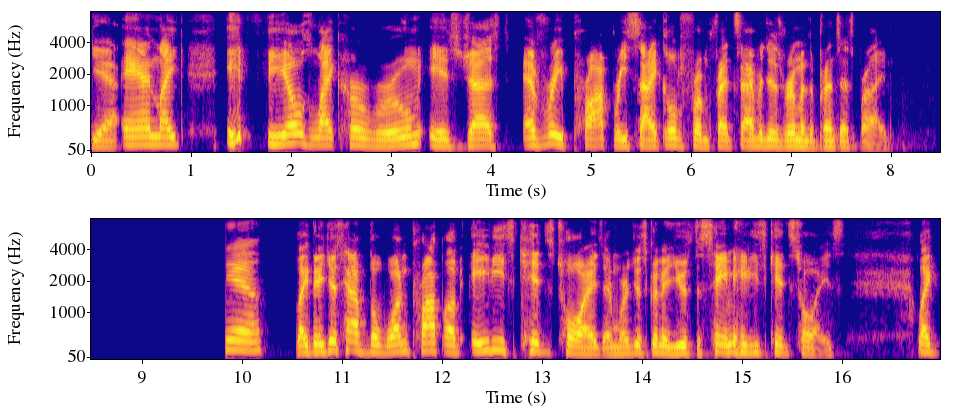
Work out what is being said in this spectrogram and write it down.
Yeah, and like it feels like her room is just every prop recycled from Fred Savage's room in The Princess Bride. Yeah. Like they just have the one prop of 80s kids toys and we're just going to use the same 80s kids toys. Like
